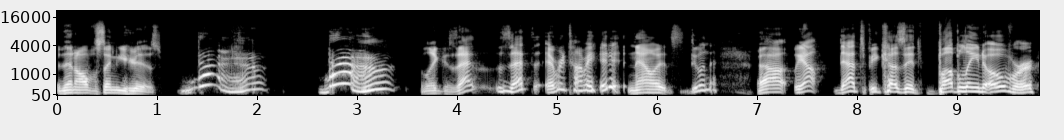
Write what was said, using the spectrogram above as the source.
And then all of a sudden you hear this. Like, is that is that every time I hit it? Now it's doing that. Uh, yeah, that's because it's bubbling over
